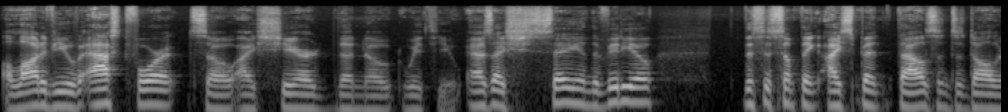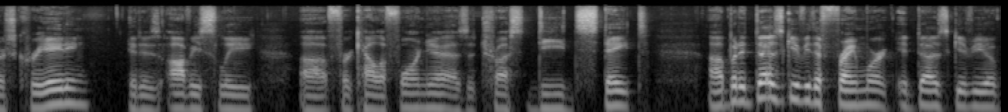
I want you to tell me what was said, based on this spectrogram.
A lot of you have asked for it, so I shared the note with you. As I say in the video, this is something I spent thousands of dollars creating. It is obviously uh, for California as a trust deed state. Uh, but it does give you the framework. It does give you,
